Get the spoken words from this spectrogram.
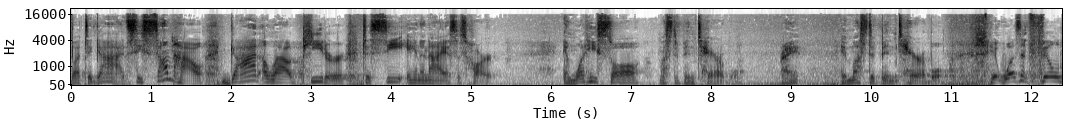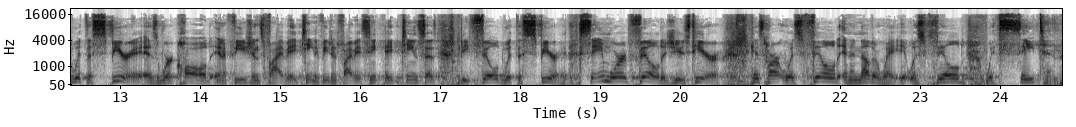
but to God. See, somehow God allowed Peter to see Ananias' heart. And what he saw must have been terrible, right? It must have been terrible. It wasn't filled with the Spirit as we're called in Ephesians 5:18. Ephesians 5:18 says, "Be filled with the Spirit." Same word filled is used here. His heart was filled in another way. It was filled with Satan.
